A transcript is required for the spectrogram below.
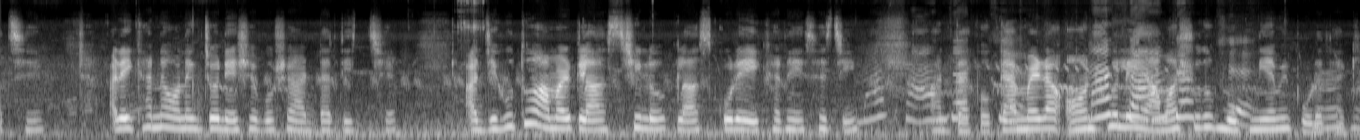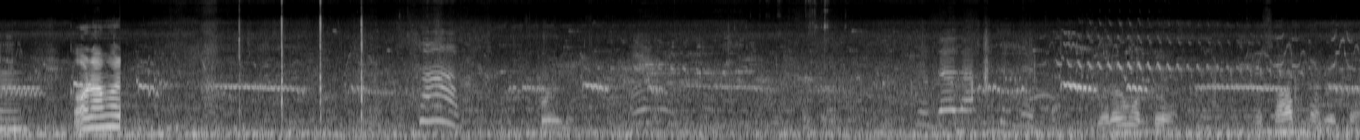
আছে, আর এখানে অনেকজন এসে বসে আড্ডা দিচ্ছে। আর যেহেতু আমার ক্লাস ছিল, ক্লাস করে এখানে এসেছি, আর দেখো, ক্যামেরা অন হলে আমার শুধু মুখ নিয়ে আমি পড়ে থাকি। কারণ আমার জলের মধ্যে? সাপ না বেটা?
